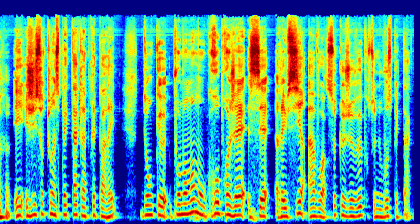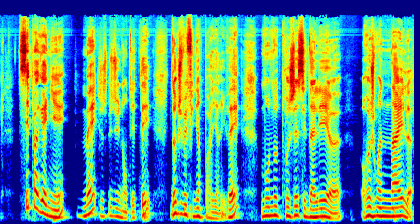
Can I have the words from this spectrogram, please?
et j'ai surtout un spectacle à préparer. Donc, euh, pour le moment, mon gros projet, c'est réussir à avoir ce que je veux pour ce nouveau spectacle. C'est pas gagné, mais je suis une entêtée, donc je vais finir par y arriver. Mon autre projet, c'est d'aller euh, rejoindre Nile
